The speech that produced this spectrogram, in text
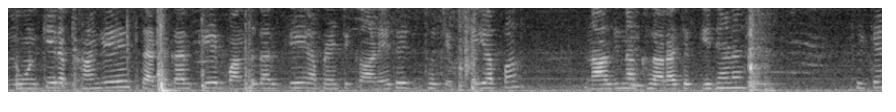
ਲੂਣ ਕੇ ਰੱਖਾਂਗੇ ਸੈੱਟ ਕਰਕੇ, ਬੰਦ ਕਰਕੇ ਆਪਣੇ ਟਿਕਾਣੇ ਤੇ ਜਿੱਥੋਂ ਚਿਪਕੀ ਆਪਾਂ, ਨਾਲ ਦੀ ਨਾਲ ਖਲਾਰਾ ਚੱਕੀ ਜਾਣਾ, ਠੀਕ ਹੈ।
